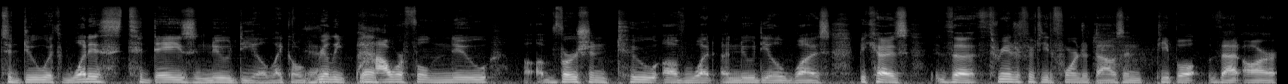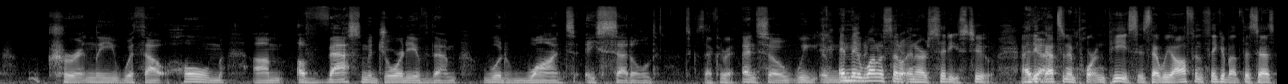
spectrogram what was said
to do with what is today's new deal like a really Yeah. powerful new uh, version 2 of what a new deal was because the 350 to 400,000 people that are currently without home um, a vast majority of them would want a settled exactly right. and so we And they gotta- want to settle in our cities too. I think Yeah. that's an important piece. Is that we often think about this as,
